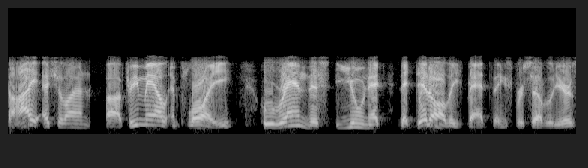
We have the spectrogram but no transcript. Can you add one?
the high echelon uh, female employee who ran this unit that did all these bad things for several years.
